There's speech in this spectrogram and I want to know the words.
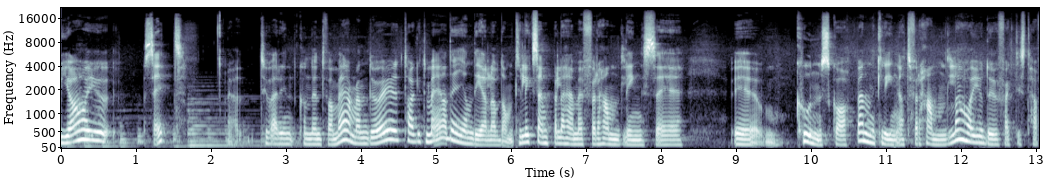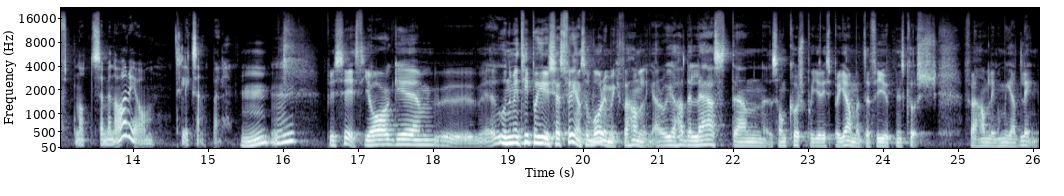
Och jag har ju sett, jag tyvärr kunde inte vara med, men du har ju tagit med dig en del av dem. Till exempel det här med förhandlings... Eh, eh, kunskapen kring att förhandla har ju du faktiskt haft något seminarium om, till exempel. Precis. Jag, eh, under min tid på Hyresgästföreningen så var det mycket förhandlingar. Och jag hade läst en sån kurs på juristprogrammet, en fördjupningskurs. Förhandling och medling.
